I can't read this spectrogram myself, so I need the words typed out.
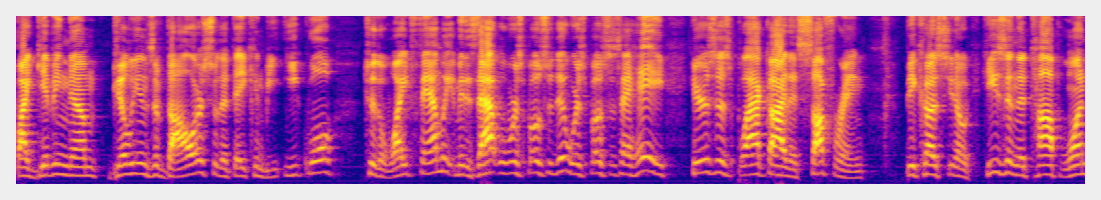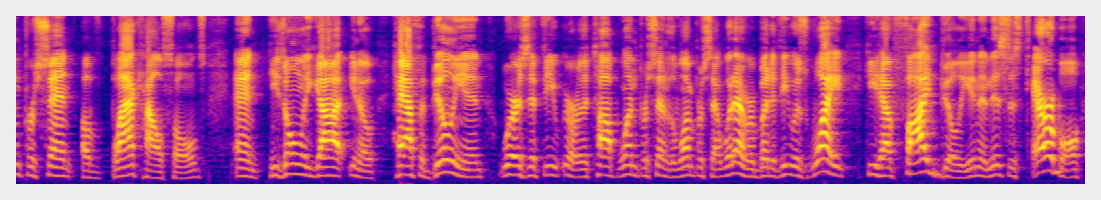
by giving them billions of dollars so that they can be equal to the white family? I mean, is that what we're supposed to do? We're supposed to say, hey, here's this black guy that's suffering because, you know, he's in the top 1% of black households and he's only got, you know, half a billion. Whereas if he, or the top 1% of the 1%, whatever, but if he was white, he'd have 5 billion. And this is terrible.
